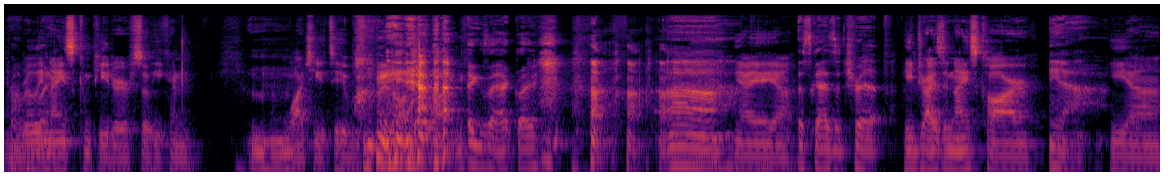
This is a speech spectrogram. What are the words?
and a really nice computer, so he can watch YouTube on it all day long. exactly. Yeah, yeah, yeah. This guy's a trip. He drives a nice car. Yeah. He, uh,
